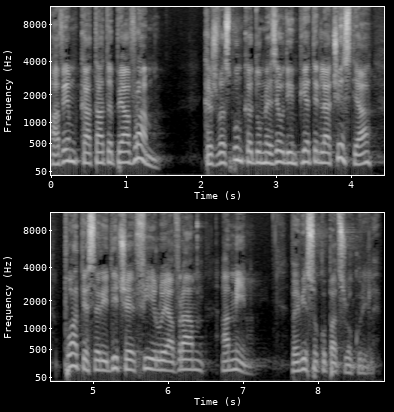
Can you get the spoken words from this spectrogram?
avem ca tată pe Avram, căci vă spun că Dumnezeu din pietrele acestea poate să ridice fiul lui Avram. Amin. Vă invit să ocupați locurile.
